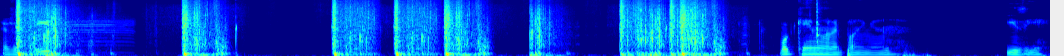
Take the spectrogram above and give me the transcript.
There's a seed. What game am I playing in? Easy.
